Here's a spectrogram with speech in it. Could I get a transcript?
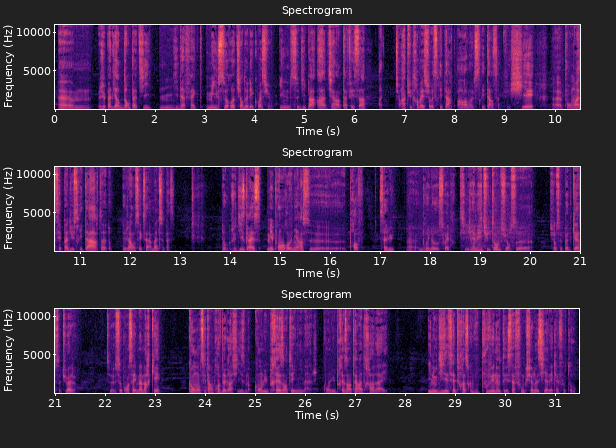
euh, je vais pas dire d'empathie ni d'affect, mais il se retire de l'équation. Il ne se dit pas ah tiens t'as fait ça, ah, tu travailles sur le street art, ah moi le street art ça me fait chier, euh, pour moi c'est pas du street art, donc déjà on sait que ça va mal se passer. Donc je digresse, mais pour en revenir à ce prof, salut euh, Bruno Souêtre, si jamais tu tombes sur ce sur ce podcast, tu vois ce, ce conseil m'a marqué. C'était un prof de graphisme, qu'on lui présentait une image, qu'on lui présentait un travail, il nous disait cette phrase que vous pouvez noter, ça fonctionne aussi avec la photo.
